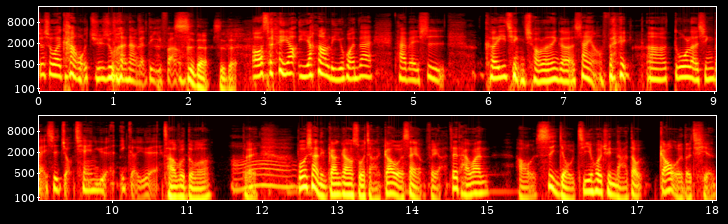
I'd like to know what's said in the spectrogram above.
就是会看我居住在哪个地方。是的，是的。哦，所以要一样要离婚，在台北市可以请求的那个赡养费，呃，多了新北市九千元一个月，差不多。对。哦、不过像你刚刚所讲的高额赡养费啊，在台湾好是有机会去拿到高额的钱。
